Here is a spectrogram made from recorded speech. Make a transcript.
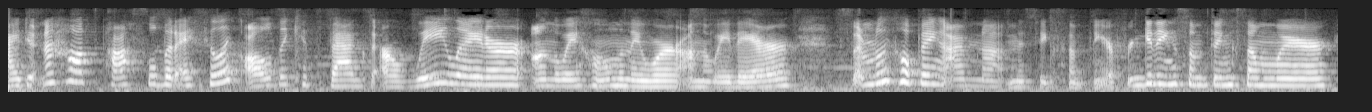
I don't know how it's possible, but I feel like all of the kids' bags are way lighter on the way home than they were on the way there. So I'm really hoping I'm not missing something or forgetting something somewhere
